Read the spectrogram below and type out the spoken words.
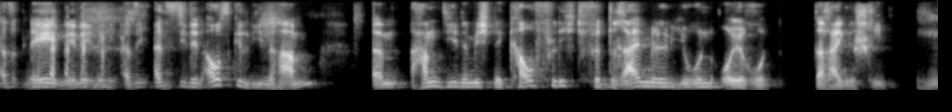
Also, nee, nee, nee, nee. Also, als die den ausgeliehen haben, ähm, haben die nämlich eine Kaufpflicht für drei Millionen Euro da reingeschrieben. Mhm.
